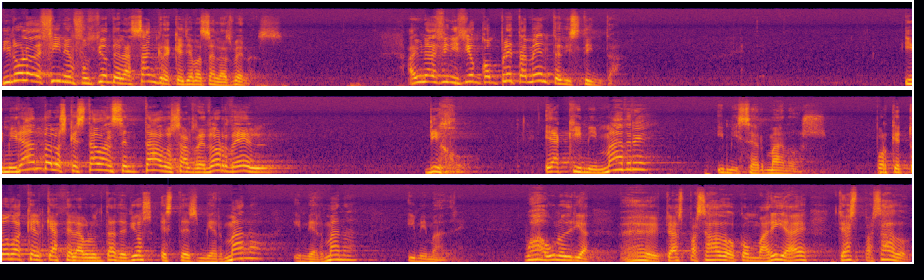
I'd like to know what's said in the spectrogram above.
Y no la define en función de la sangre que llevas en las venas. Hay una definición completamente distinta. Y mirando a los que estaban sentados alrededor de él, dijo, he aquí mi madre y mis hermanos, porque todo aquel que hace la voluntad de Dios, este es mi hermano y mi hermana y mi madre. Wow, uno diría, eh, te has pasado con María, eh, te has pasado.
